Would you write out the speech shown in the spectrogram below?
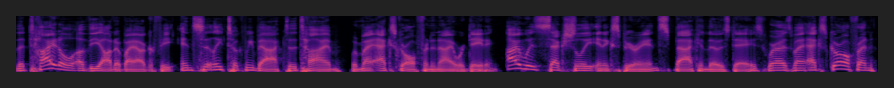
The title of the autobiography instantly took me back to the time when my ex girlfriend and I were dating. I was sexually inexperienced back in those days, whereas my ex girlfriend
